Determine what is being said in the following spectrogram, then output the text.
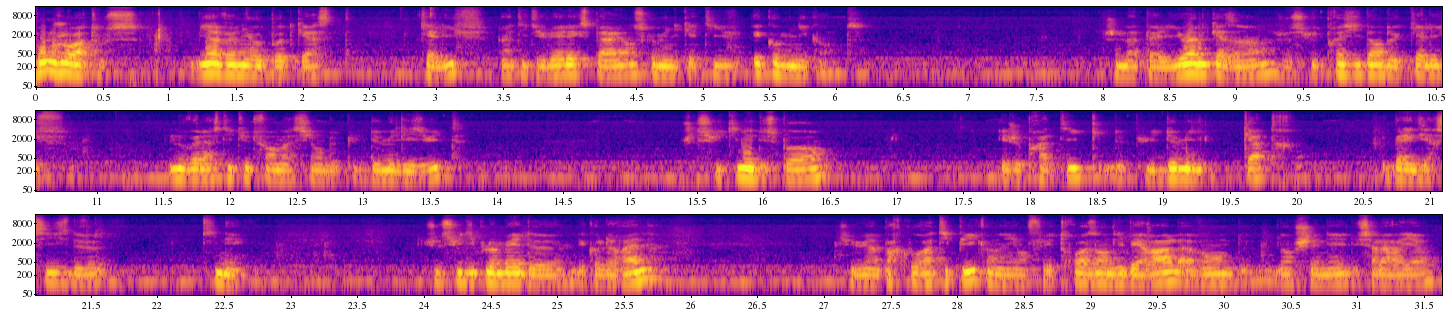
Bonjour à tous, bienvenue au podcast Calif intitulé L'expérience communicative et communicante. Je m'appelle Johan Cazin, je suis président de Calif, Nouvel Institut de formation depuis 2018. Je suis kiné du sport et je pratique depuis 2004 le bel exercice de kiné. Je suis diplômé de l'école de Rennes j'ai eu un parcours atypique en ayant fait 3 ans de libéral avant d'enchaîner du salariat,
